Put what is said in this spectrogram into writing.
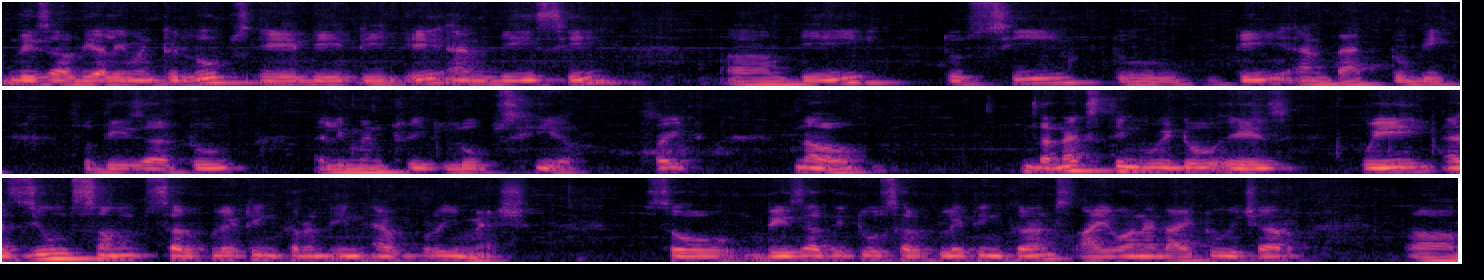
these are the elementary loops A, B, D, A and B, C, uh, B to C to D and back to B. So these are two elementary loops here, right? Now, the next thing we do is we assume some circulating current in every mesh. So these are the two circulating currents, I1 and I2, which are uh,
